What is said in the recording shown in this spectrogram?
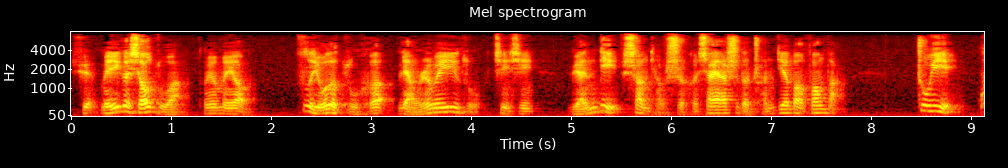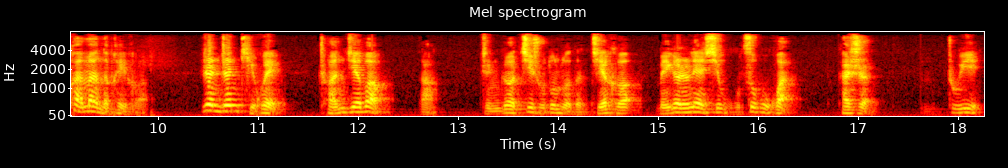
选每一个小组啊，同学们要自由的组合两人为一组，进行原地上挑式和下压式的传接棒方法。注意快慢的配合，认真体会传接棒啊整个技术动作的结合。每个人练习五次互换。开始，注意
